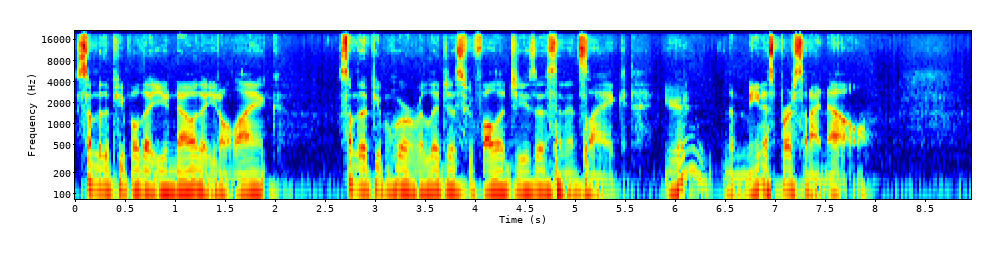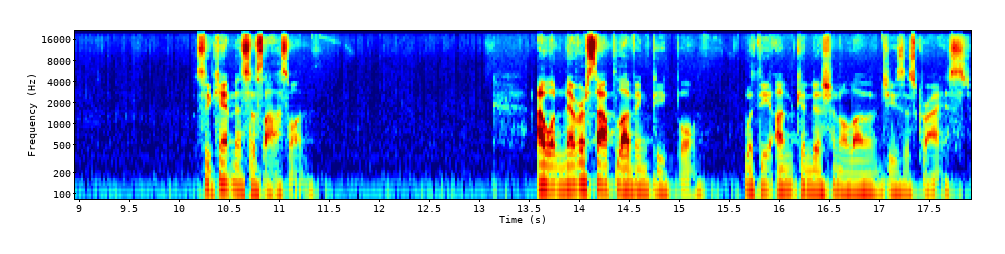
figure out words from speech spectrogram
some of the people that you know that you don't like, some of the people who are religious who follow Jesus, and it's like, you're the meanest person I know. So you can't miss this last one. I will never stop loving people with the unconditional love of Jesus Christ.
